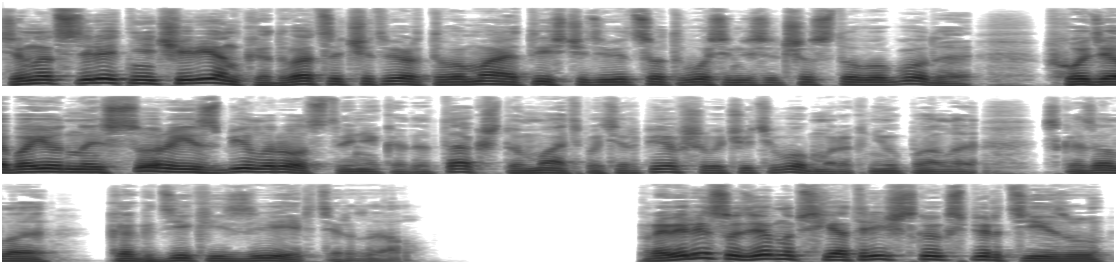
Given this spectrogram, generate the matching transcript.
17-летний Черенко 24 мая 1986 года в ходе обоюдной ссоры избил родственника, да так, что мать потерпевшего чуть в обморок не упала, сказала, как дикий зверь терзал. Провели судебно-психиатрическую экспертизу,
